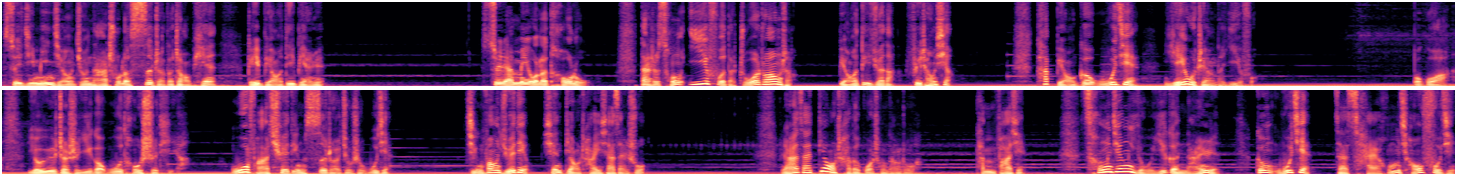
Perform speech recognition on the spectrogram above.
随即，民警就拿出了死者的照片给表弟辨认。虽然没有了头颅，但是从衣服的着装上，表弟觉得非常像。他表哥吴健也有这样的衣服。不过，由于这是一个无头尸体啊，无法确定死者就是吴健。警方决定先调查一下再说。然而，在调查的过程当中啊，他们发现曾经有一个男人跟吴健。在彩虹桥附近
